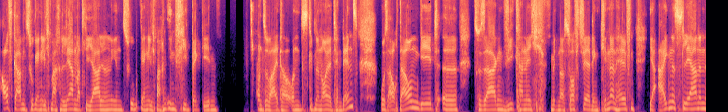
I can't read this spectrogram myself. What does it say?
Aufgaben zugänglich machen, Lernmaterialien zugänglich machen, ihnen Feedback geben und so weiter. Und es gibt eine neue Tendenz, wo es auch darum geht, äh, zu sagen, wie kann ich mit einer Software den Kindern helfen, ihr eigenes Lernen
